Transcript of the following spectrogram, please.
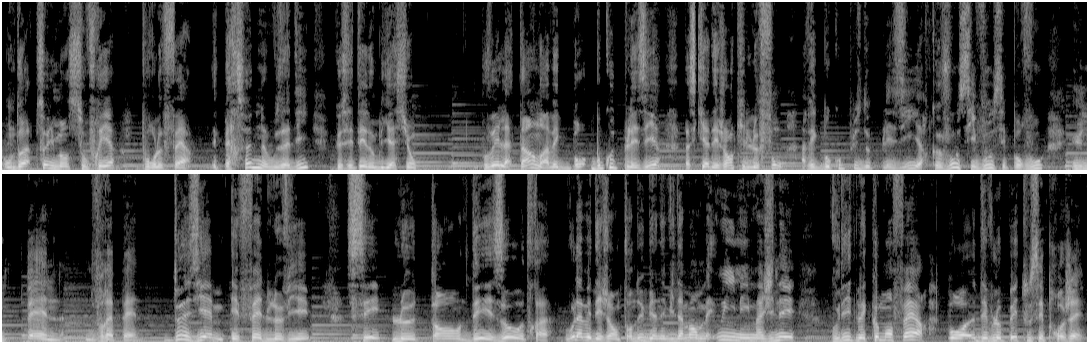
on doit absolument souffrir pour le faire. Et personne ne vous a dit que c'était une obligation. Vous pouvez l'atteindre avec beaucoup de plaisir parce qu'il y a des gens qui le font avec beaucoup plus de plaisir que vous si vous, c'est pour vous une peine, une vraie peine. Deuxième effet de levier, c'est le temps des autres. Vous l'avez déjà entendu bien évidemment, mais oui, mais imaginez, vous dites mais comment faire pour développer tous ces projets?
